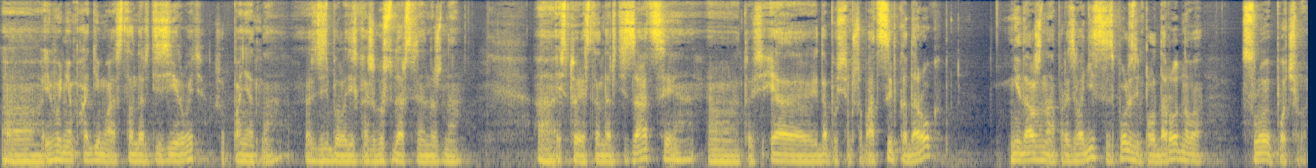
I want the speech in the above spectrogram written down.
его необходимо стандартизировать, чтобы понятно. Здесь было, здесь, конечно, государственная нужна а, история стандартизации. А, то есть, я, допустим, чтобы отсыпка дорог не должна производиться с использованием плодородного слоя почвы.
